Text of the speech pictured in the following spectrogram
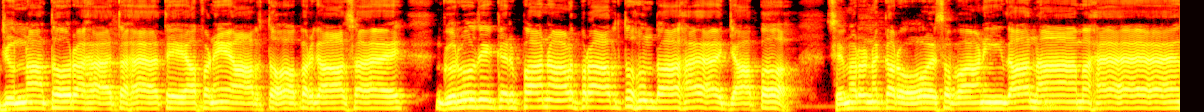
ਜੁਨਾ ਤੋਂ ਰਹਿਤ ਹੈ ਤੇ ਆਪਣੇ ਆਪ ਤੋਂ ਪ੍ਰਗਾਸ ਹੈ। ਗੁਰੂ ਦੀ ਕਿਰਪਾ ਨਾਲ ਪ੍ਰਾਪਤ ਹੁੰਦਾ ਹੈ, ਜਪ ਸਿਮਰਨ ਕਰੋ ਇਸ ਬਾਣੀ ਦਾ ਨਾਮ ਹੈ।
